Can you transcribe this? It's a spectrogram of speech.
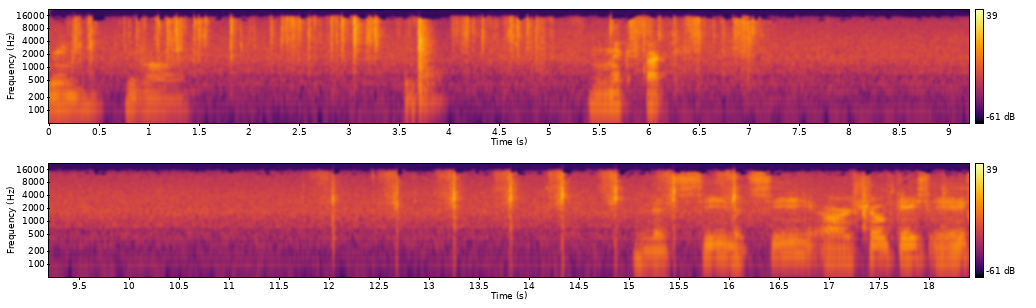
Winnivar. Next pack let's see let's see. Our showcase is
